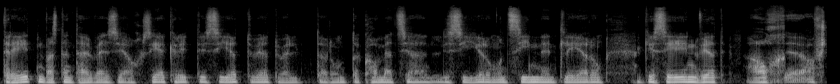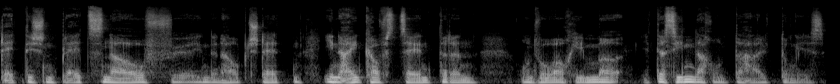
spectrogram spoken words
treten, was dann teilweise auch sehr kritisiert wird, weil darunter Kommerzialisierung und Sinnentleerung gesehen wird, auch äh, auf städtischen Plätzen auf, äh, in den Hauptstädten, in Einkaufszentren und wo auch immer der Sinn nach Unterhaltung ist.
